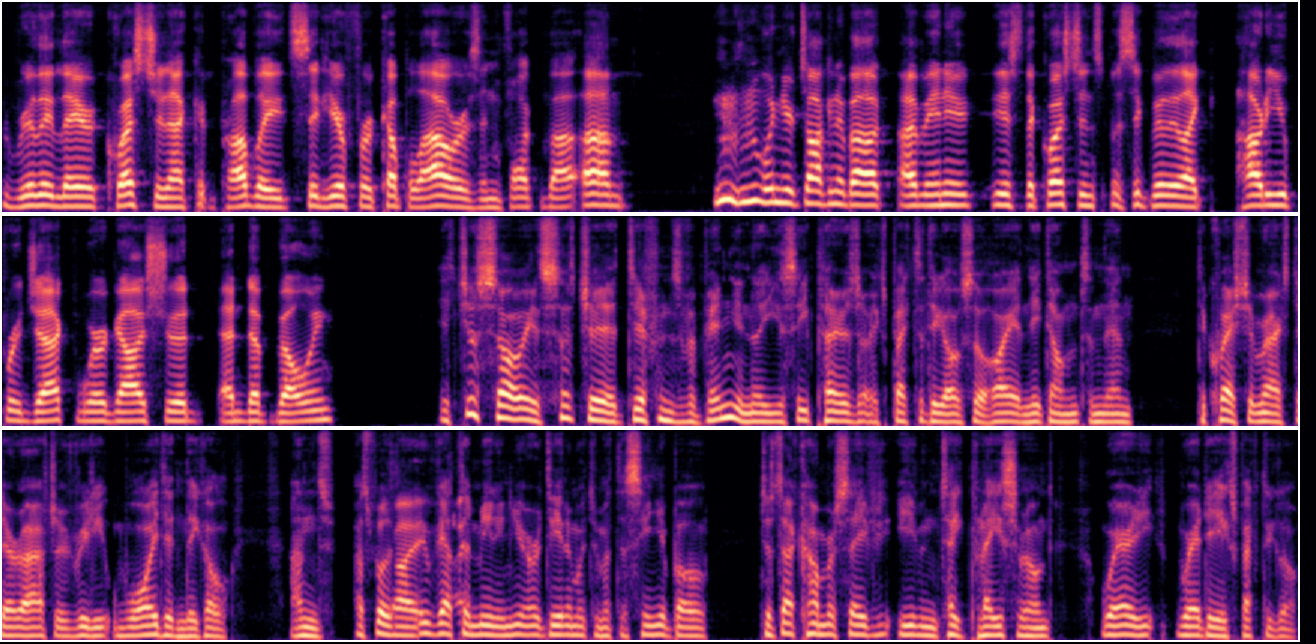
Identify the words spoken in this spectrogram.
really layered question. I could probably sit here for a couple hours and talk about. Um, when you're talking about, I mean, is the question specifically like how do you project where guys should end up going? It's just so it's such a difference of opinion that you see players are expected to go so high and they don't, and then the question marks thereafter really why didn't they go? And I suppose right. you get them in and you're dealing with them at the senior bowl. Does that conversation even take place around where where they expect to go?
